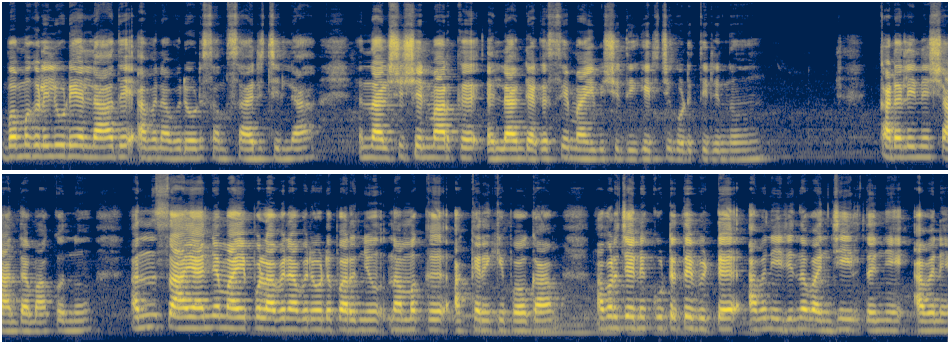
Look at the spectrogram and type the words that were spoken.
ഉപമകളിലൂടെ അല്ലാതെ അവൻ അവരോട് സംസാരിച്ചില്ല. എന്നാൽ ശിഷ്യന്മാർക്ക് എല്ലാം രഹസ്യമായി വിശദീകരിച്ചു കൊടുത്തിരുന്നു. കടലിനെ ശാന്തമാക്കുന്നു. അന്ന് സായാഹ്നമായപ്പോൾ അവൻ അവരോട് പറഞ്ഞു നമുക്ക് അക്കരയ്ക്ക് പോകാം. അവർ ജനക്കൂട്ടത്തെ വിട്ട് അവൻ ഇരുന്ന വഞ്ചിയിൽ തന്നെ അവനെ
